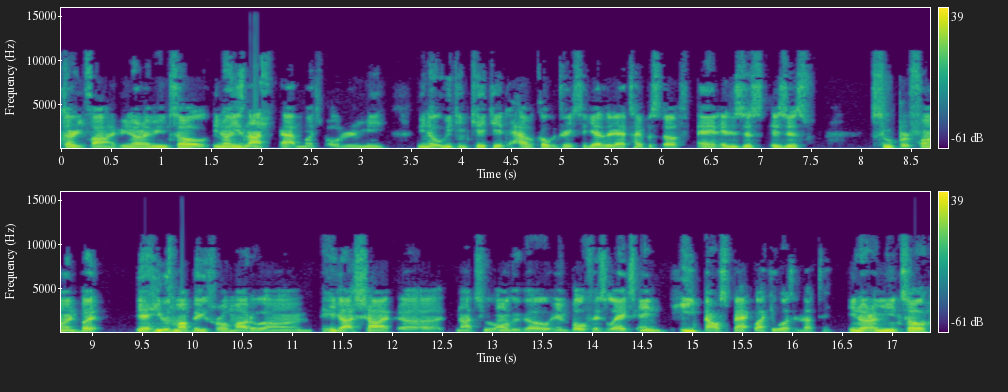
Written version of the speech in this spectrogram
35. You know what I mean? So you know he's not that much older than me. You know we can kick it, have a couple drinks together, that type of stuff, and it is just it's just super fun. But yeah, he was my biggest role model. Um, he got shot uh not too long ago in both his legs, and he bounced back like it wasn't nothing. You know what I mean? So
